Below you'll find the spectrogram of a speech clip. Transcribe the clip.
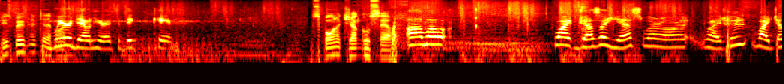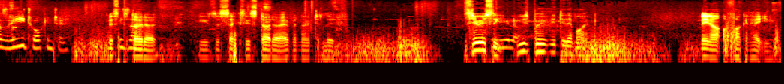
Who's moving into the We're mine? down here. It's a big cave. Spawn a jungle south. Ah, well... Wait, Jazza, yes, where are... Wait, who... Wait, Jazza, who are you talking to? Mr. Who's that? Dodo. He's the sexiest dodo ever known to live. Seriously, You know- who's moving into their mine? Nina, I fucking hate you.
